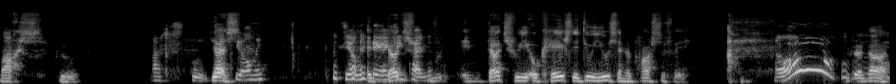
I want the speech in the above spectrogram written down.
machs good. Mach's good. Yes. That's the only. That's the only In thing I can Dutch, kind of. in Dutch, we occasionally do use an apostrophe. Oh, They're not.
